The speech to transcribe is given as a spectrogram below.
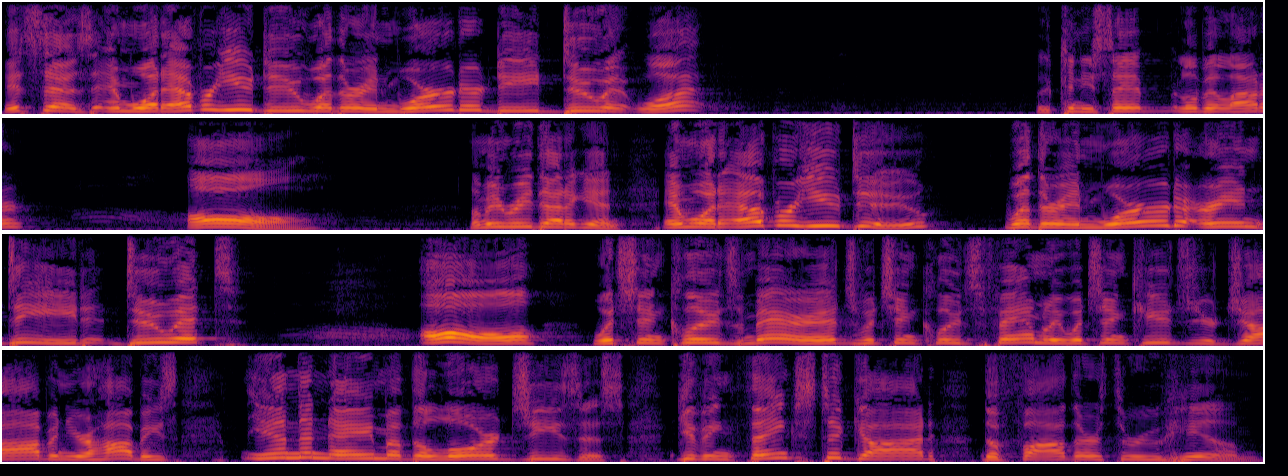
It says, "And whatever you do, whether in word or deed, do it what? Can you say it a little bit louder? All. Let me read that again. And whatever you do, whether in word or in deed, do it all, which includes marriage, which includes family, which includes your job and your hobbies, in the name of the Lord Jesus, giving thanks to God the Father through him.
